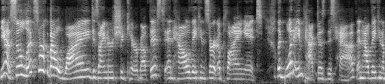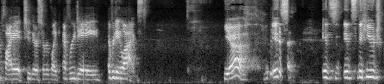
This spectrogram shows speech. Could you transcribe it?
Yeah. So let's talk about why designers should care about this and how they can start applying it. Like, what impact does this have, and how they can apply it to their sort of like everyday everyday lives. Yeah, it's it's it's the huge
